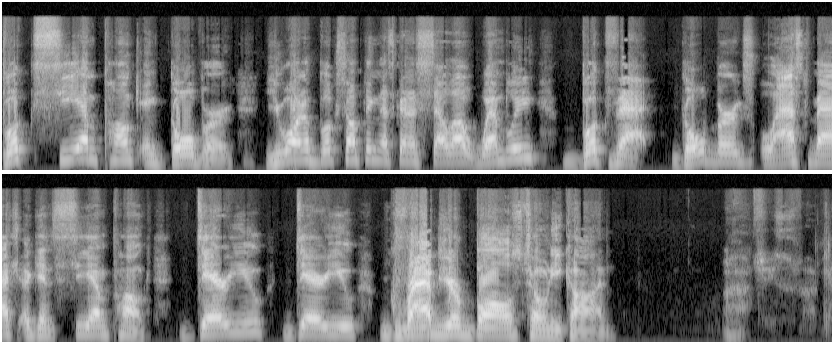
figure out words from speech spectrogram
Book CM Punk and Goldberg. You want to book something that's going to sell out Wembley? Book that. Goldberg's last match against CM Punk. Dare you, dare you, grab your balls, Tony Khan. Oh, Jesus.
